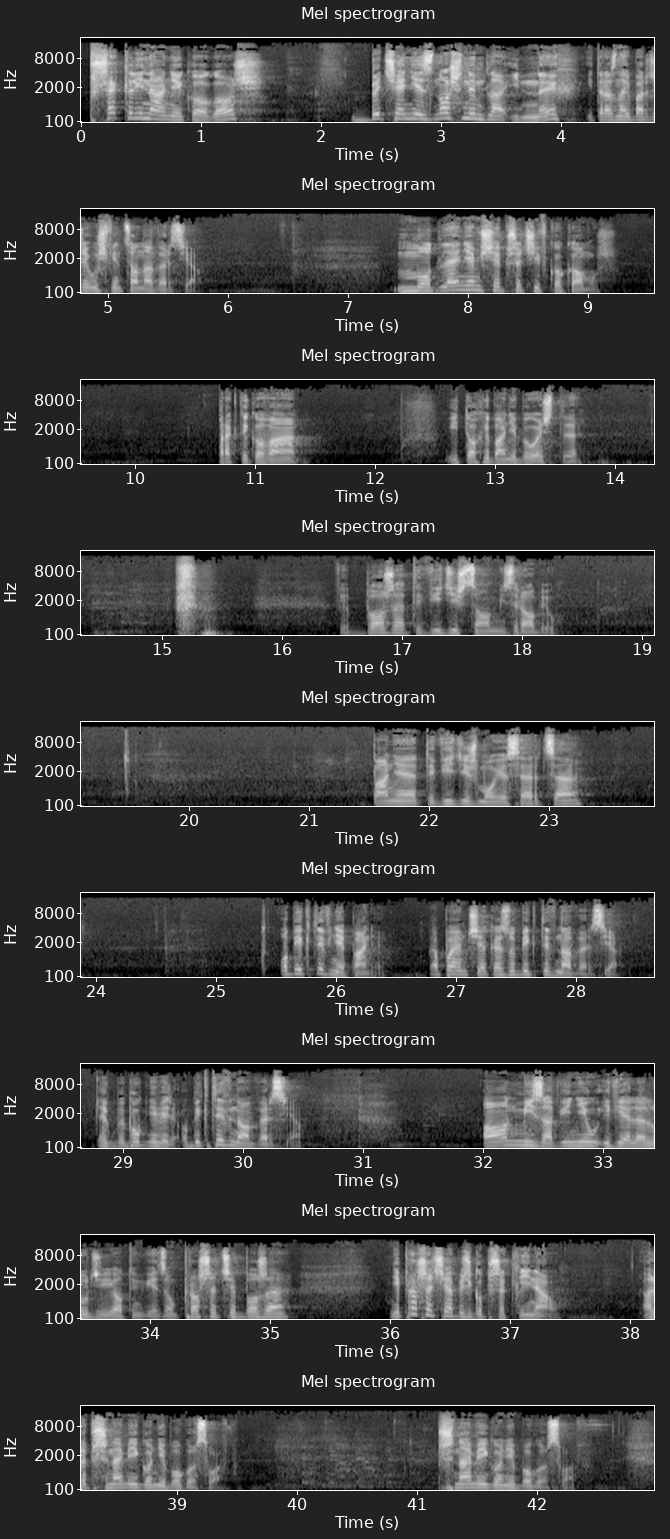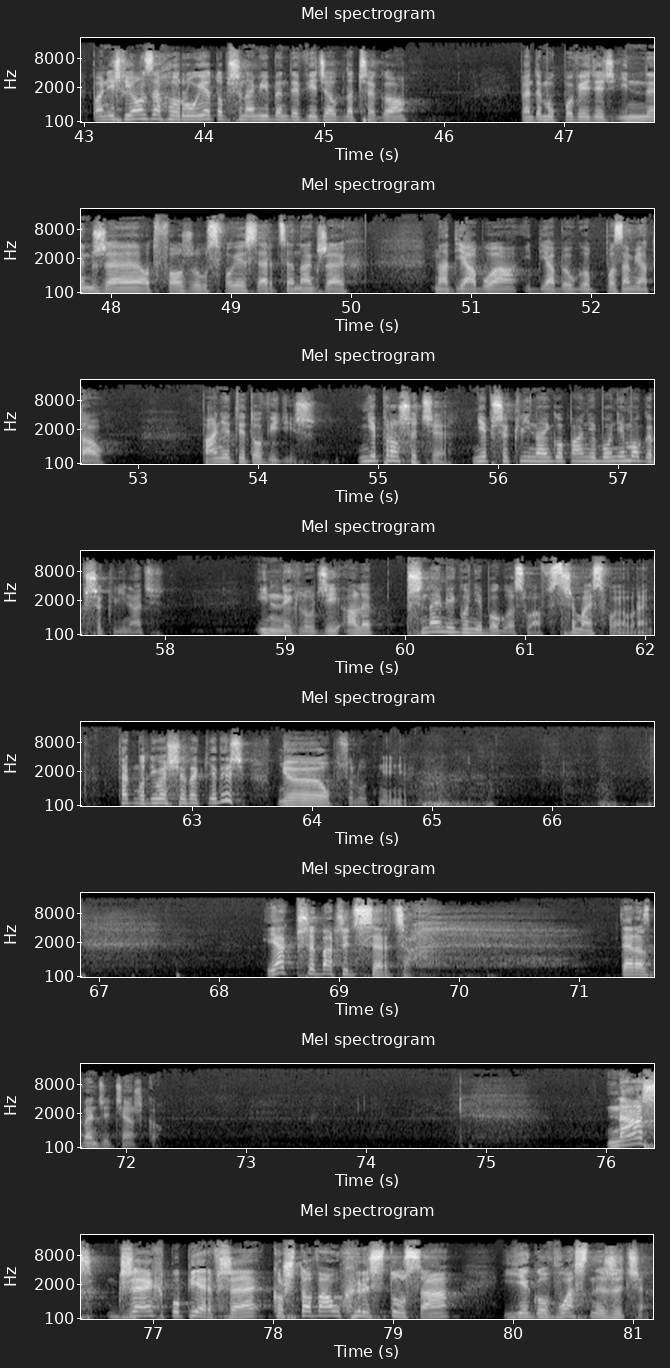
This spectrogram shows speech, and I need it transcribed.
przeklinanie kogoś, bycie nieznośnym dla innych i teraz najbardziej uświęcona wersja. Modleniem się przeciwko komuś. Praktykowałem. I to chyba nie byłeś ty. Boże, Ty widzisz, co On mi zrobił. Panie, Ty widzisz moje serce. Obiektywnie, Panie. Ja powiem Ci, jaka jest obiektywna wersja. Jakby Bóg nie wiedział. Obiektywna wersja. On mi zawinił i wiele ludzi o tym wiedzą. Proszę Cię, Boże, nie proszę Cię, abyś go przeklinał, ale przynajmniej go nie błogosław. Przynajmniej go nie błogosław. Panie, jeśli on zachoruje, to przynajmniej będę wiedział dlaczego Będę mógł powiedzieć innym, że otworzył swoje serce na grzech, na diabła i diabeł go pozamiatał. Panie, Ty to widzisz. Nie proszę Cię, nie przeklinaj go, Panie, bo nie mogę przeklinać innych ludzi, ale przynajmniej go nie błogosław. Wstrzymaj swoją rękę. Tak modliłeś się tak kiedyś? Nie, absolutnie nie. Jak przebaczyć serca? Teraz będzie ciężko. Nasz grzech, po pierwsze, kosztował Chrystusa jego własne życie.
